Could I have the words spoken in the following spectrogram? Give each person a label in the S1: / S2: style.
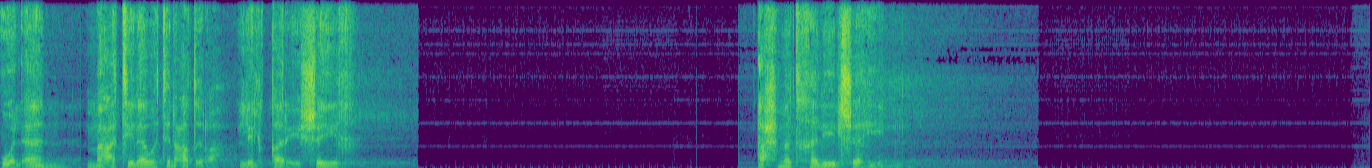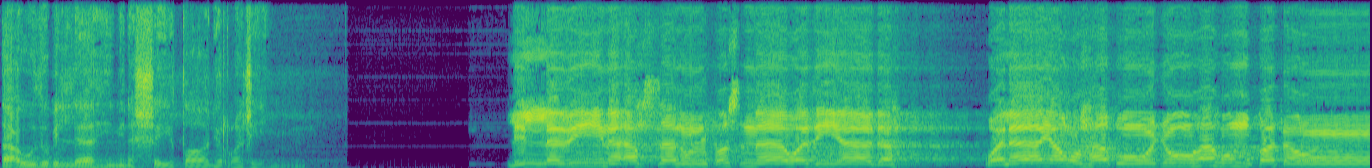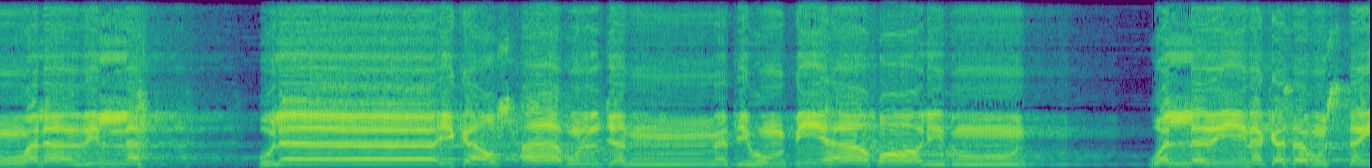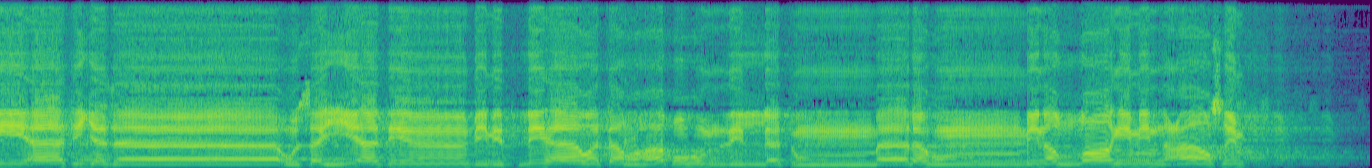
S1: والآن مع تلاوة عطرة للقارئ الشيخ أحمد خليل شاهين. أعوذ بالله من الشيطان الرجيم.
S2: للذين أحسنوا الحسنى وزيادة ولا يرهق وجوههم قتر ولا ذلة أولئك أصحاب الجنة هم فيها خالدون والذين كسبوا السيئات جزاء سيئة بمثلها وترهقهم ذلة ما لهم من الله من عاصم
